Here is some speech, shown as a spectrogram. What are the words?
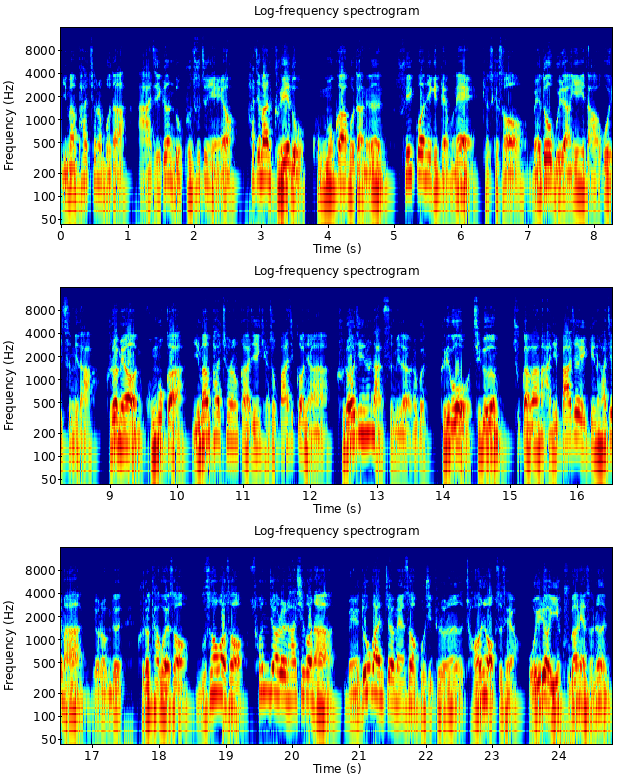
28,000원보다 아직은 높은 수준이에요. 하지만 그래도 공모가보다는 수익권이기 때문에 계속해서 매도 물량이 나오고 있습니다. 그러면 공모가 28,000원까지 계속 빠질 거냐? 그러지는 않습니다, 여러분. 그리고 지금 주가가 많이 빠져 있기는 하지만 여러분들 그렇다고 해서 무서워서 손절을 하시거나 매도 관점에서 보실 필요는 전혀 없으세요. 오히려 이 구간에서는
